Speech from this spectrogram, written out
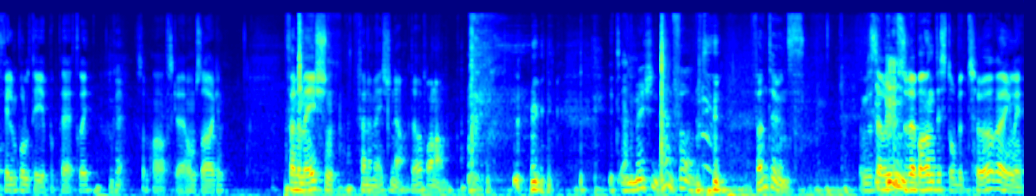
Filmpolitiet på P3 okay. som har skrevet om saken. Funimation. Funimation, ja. Det var et bra navn. It's animation and fun. Funtunes. Men det ser ut som det er bare en distributør, egentlig.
